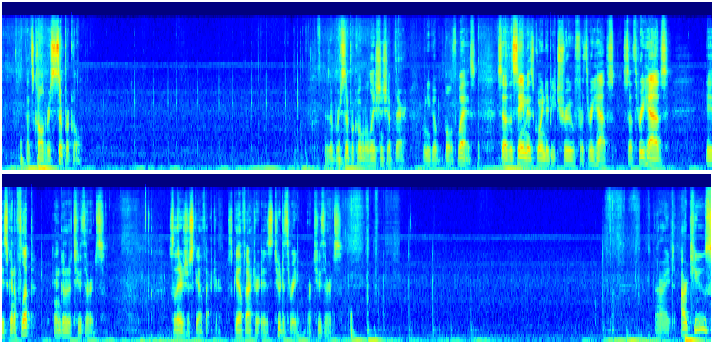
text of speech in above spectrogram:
That's called reciprocal. There's a reciprocal relationship there when you go both ways. So the same is going to be true for 3 halves. So 3 halves is going to flip and go to 2 thirds. So there's your scale factor. Scale factor is 2 to 3, or 2 thirds. Right, our two,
